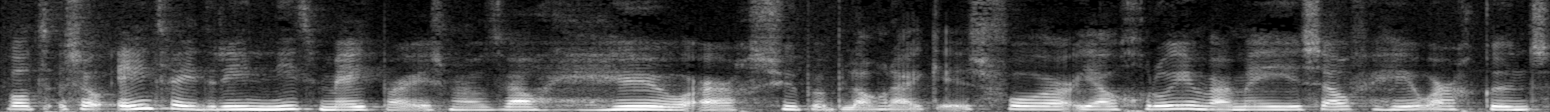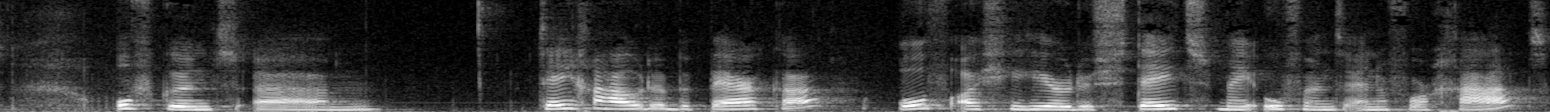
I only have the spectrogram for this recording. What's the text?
wat zo 1, 2, 3 niet meetbaar is, maar wat wel heel erg super belangrijk is voor jouw groei en waarmee je jezelf heel erg kunt of kunt um, tegenhouden, beperken. Of als je hier dus steeds mee oefent en ervoor gaat,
